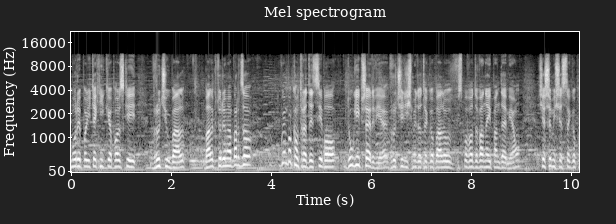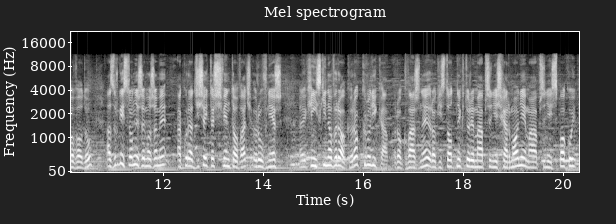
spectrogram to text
mury Politechniki Opolskiej wrócił bal. Bal, który ma bardzo głęboką tradycję. Po długiej przerwie wróciliśmy do tego balu spowodowanej pandemią. Cieszymy się z tego powodu. A z drugiej strony, że możemy akurat dzisiaj też świętować również e, chiński Nowy Rok. Rok Królika. Rok ważny, rok istotny, który ma przynieść harmonię, ma przynieść spokój,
